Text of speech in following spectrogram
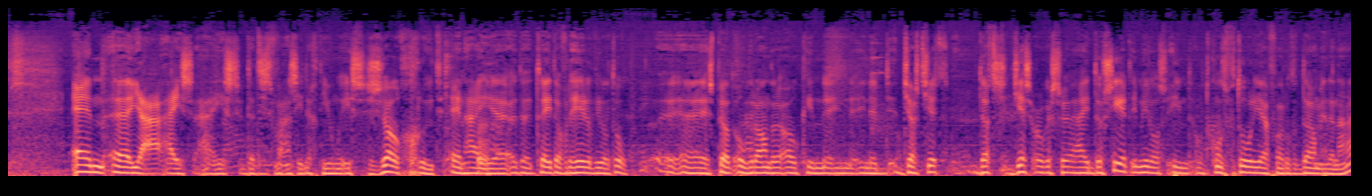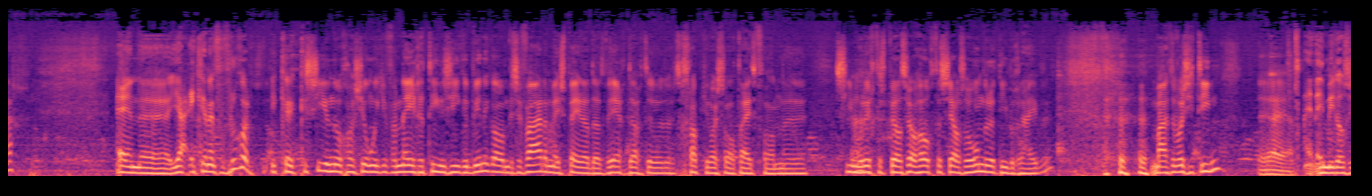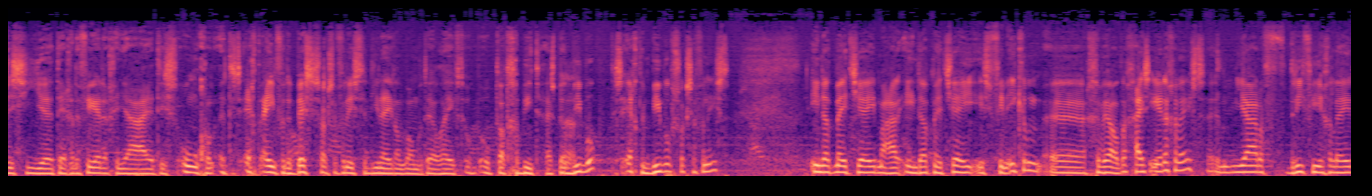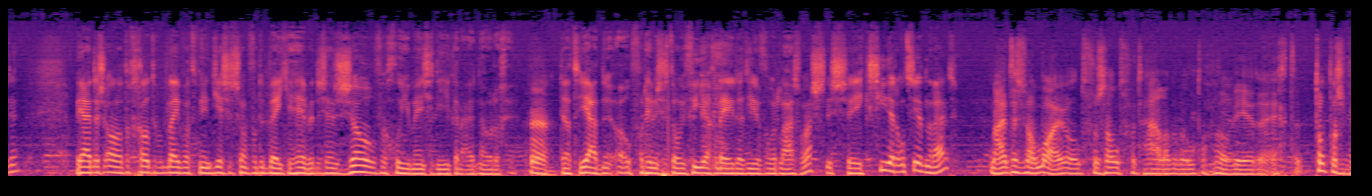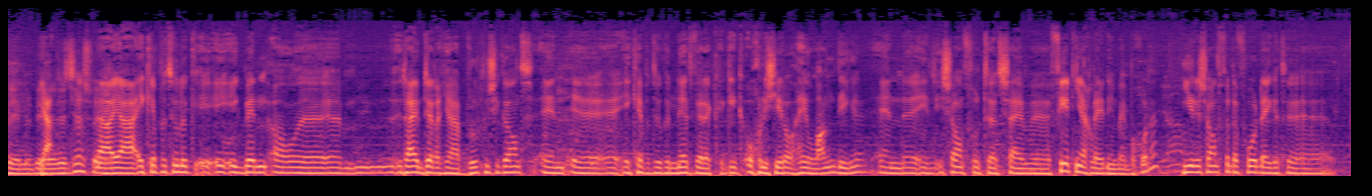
En eh, ja, hij is, hij is, dat is waanzinnig. Die jongen is zo gegroeid. En hij eh, treedt over de hele wereld op. Eh, Hij speelt onder andere ook in, de- in, de- in de Just Jazz, Dutch Jazz Orchestra. Hij doseert inmiddels in, op het conservatoria van Rotterdam en Den Haag. En eh, ja, ik ken hem van vroeger. Ik, ik zie hem nog als jongetje van 19 zie ik hem binnenkomen met zijn vader mee spelen. Dat we echt dachten, het grapje was altijd van... eh, Simon Richter speelt zo hoog dat zelfs de honden het niet begrijpen. maar toen was hij 10. Ja, ja. En inmiddels is hij eh, tegen de 40. Ja, het is, het is echt een van de beste saxofonisten die Nederland momenteel heeft op, op dat gebied. Hij speelt bebop. Het is echt een bebop saxofonist. In dat métier. Maar in dat métier is, vind ik hem eh, geweldig. Hij is eerder geweest. Een jaar of drie, vier geleden. Maar ja, dat is altijd het grote probleem wat we in in Zandvoort een beetje hebben. Er zijn zoveel goede mensen die je kan uitnodigen. Ja. Dat, ja, ook voor hem is het alweer vier jaar geleden dat hij er voor het laatst was. Dus eh, ik zie daar ontzettend naar uit. Maar het is wel mooi, want voor Zandvoort halen we dan toch wel weer eh, echt toppers binnen, binnen de jazzwereld. Nou ja, ik heb natuurlijk, ik, ik ben al eh, ruim 30 jaar broedmuzikant. En eh, ik heb natuurlijk een netwerk. Ik, organiseer al heel lang dingen. En in, Zandvoort dat zijn we 14 jaar geleden mee begonnen. Hier in Zandvoort. Daarvoor deed ik het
